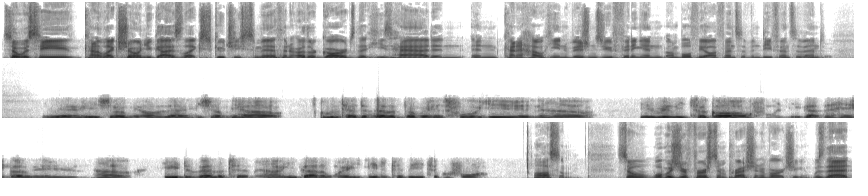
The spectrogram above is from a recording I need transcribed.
So was he kind of like showing you guys like Scoochie Smith and other guards that he's had, and and kind of how he envisions you fitting in on both the offensive and defensive end? Yeah, he showed me all of that. He showed me how Scoot had developed over his four years and how he really took off when he got the hang of it and how he developed him and how he got him where he needed to be to perform. Awesome. So, what was your first impression of Archie? Was that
